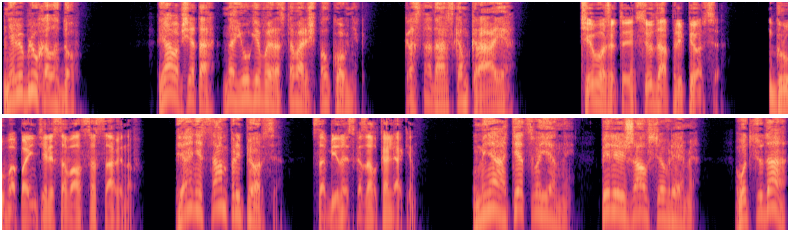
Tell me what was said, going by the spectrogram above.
Не люблю холодов. Я вообще-то на юге вырос, товарищ полковник. В Краснодарском крае». «Чего же ты сюда приперся?» Грубо поинтересовался Савинов. «Я не сам приперся», — с обидой сказал Калякин. «У меня отец военный, переезжал все время. Вот сюда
